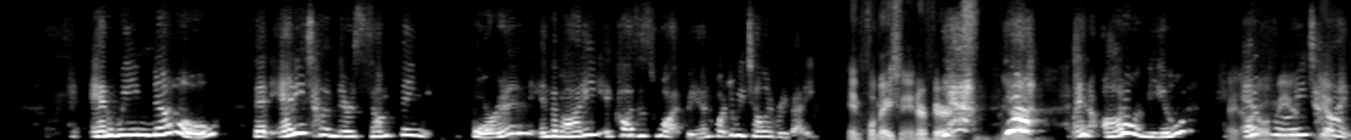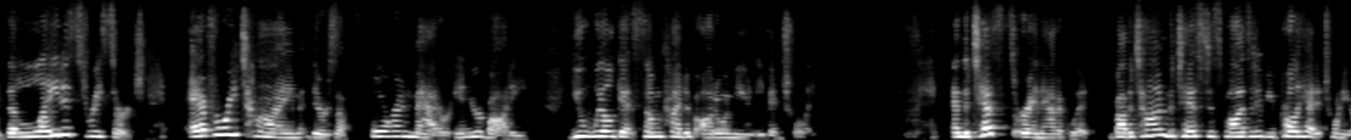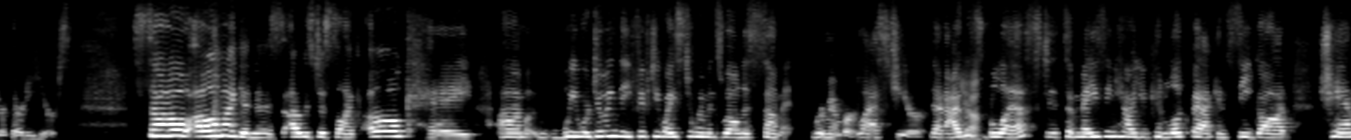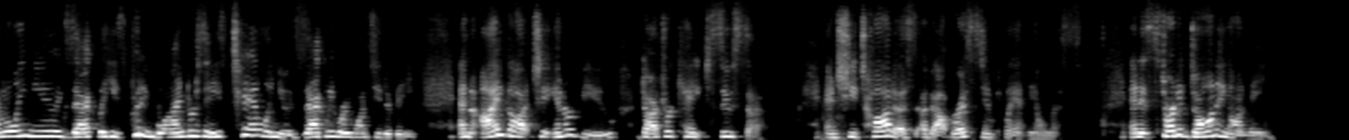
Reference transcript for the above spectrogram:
and we know that anytime there's something foreign in the body, it causes what, Ben? What do we tell everybody? Inflammation, interference. Yeah. yeah. And autoimmune. And every autoimmune. time, Yep. the latest research, every time there's a foreign matter in your body, you will get some kind of autoimmune eventually. And the tests are inadequate. By the time the test is positive, you probably had it 20 or 30 years. So, oh my goodness, I was just like, okay. Um, we were doing the 50 Ways to Women's Wellness Summit, remember last year, that I Yeah. was blessed. It's amazing how you can look back and see God channeling you exactly. He's putting blinders and he's channeling you exactly where he wants you to be. And I got to interview Dr. Kate Sousa, and Mhm. she taught us about breast implant illness. And it started dawning on me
